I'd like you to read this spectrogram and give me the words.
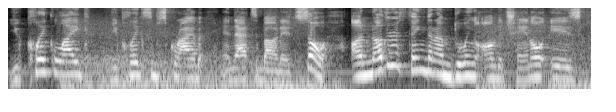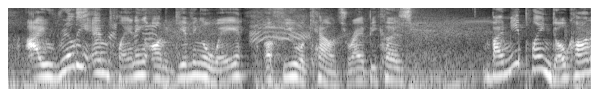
You click like, you click subscribe, and that's about it. So, another thing that I'm doing on the channel is I really am planning on giving away a few accounts, right? Because by me playing Dokkan,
